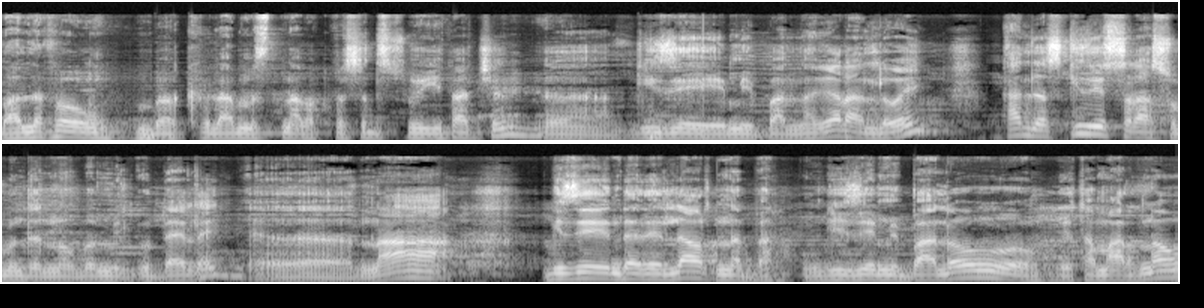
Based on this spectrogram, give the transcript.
ባለፈው በክፍል አምስት እና በክፍል ስድስት ውይይታችን ጊዜ የሚባል ነገር አለ ወይ ካለስ ጊዜ ስራሱ ምንድን ነው በሚል ጉዳይ ላይ እና ጊዜ እንደሌለ አውርት ነበር። ጊዜ የሚባለው የተማርነው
